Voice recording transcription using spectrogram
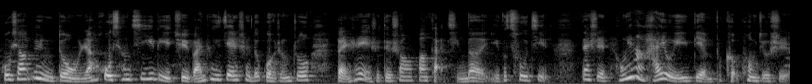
互相运动，然后互相激励，去完成一件事的过程中，本身也是对双方感情的一个促进。但是，同样还有一点不可控，就是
